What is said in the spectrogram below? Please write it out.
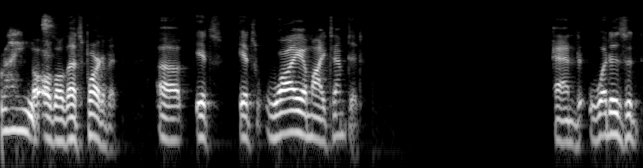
Right. Although that's part of it. Uh, it's it's why am I tempted? And what is it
